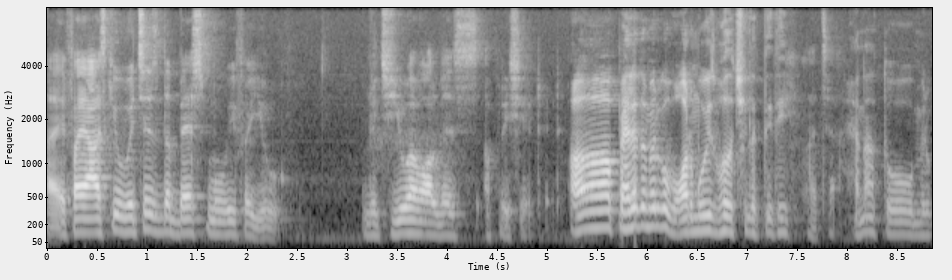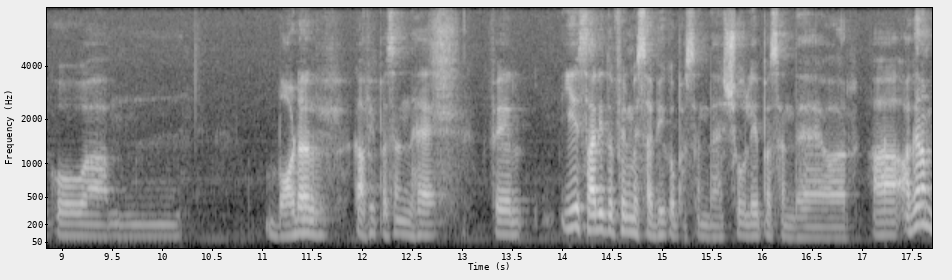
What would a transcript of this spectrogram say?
uh, if I ask you, which is the best movie for you, which you have always appreciated? पहले तो मेरे को वॉर मूवीज़ बहुत अच्छी लगती थी। अच्छा। है ना? तो मेरे को बॉर्डर um, काफ़ी पसंद है। फिर ये सारी तो फ़िल्में सभी को पसंद है शोले पसंद है और आ, अगर हम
